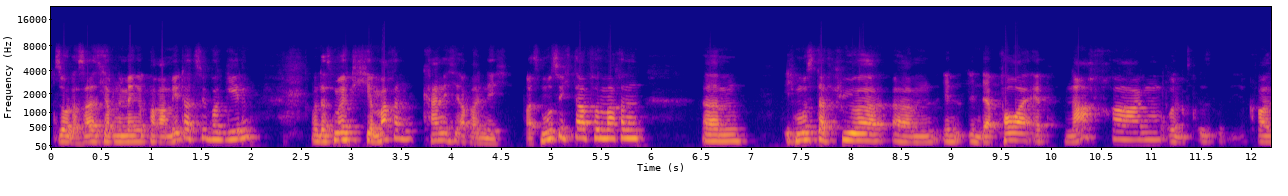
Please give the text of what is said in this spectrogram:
So, das heißt, ich habe eine Menge Parameter zu übergeben und das möchte ich hier machen, kann ich aber nicht. Was muss ich dafür machen? Ähm, ich muss dafür ähm, in, in der Power App nachfragen und äh, quasi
